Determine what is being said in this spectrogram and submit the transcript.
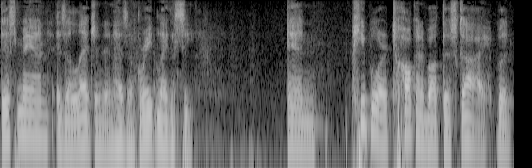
This man is a legend and has a great legacy. And people are talking about this guy, but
